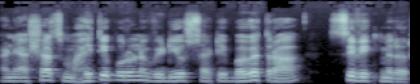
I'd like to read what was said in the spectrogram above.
आणि अशाच माहितीपूर्ण व्हिडिओजसाठी बघत राहा सिविक मिरर.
